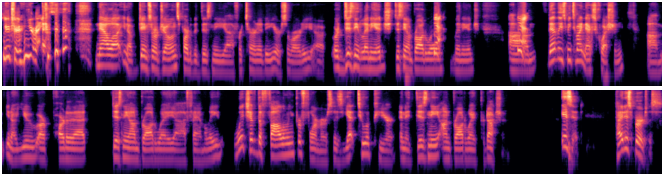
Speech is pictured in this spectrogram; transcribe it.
You're true. You're right. now, uh, you know James Earl Jones, part of the Disney uh, fraternity or sorority uh, or Disney lineage, Disney on Broadway yeah. lineage. Um, yeah. That leads me to my next question. Um, you know, you are part of that Disney on Broadway uh, family. Which of the following performers has yet to appear in a Disney on Broadway production? Is it Tituss Burgess,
